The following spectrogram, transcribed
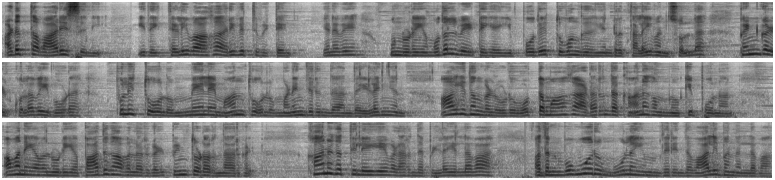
அடுத்த வாரிசு நீ இதை தெளிவாக அறிவித்து விட்டேன். எனவே உன்னுடைய முதல் வேட்டையை இப்போதே துவங்கு என்று தலைவன் சொல்ல பெண்கள் குலவை போட புலித்தோலும் மேலே மான் தோலும் அணிந்திருந்த அந்த இளைஞன் ஆயுதங்களோடு ஓட்டமாக அடர்ந்த கானகம் நோக்கி போனான். அவனை அவனுடைய பாதுகாவலர்கள் பின்தொடர்ந்தார்கள். கானகத்திலேயே வளர்ந்த பிள்ளையல்லவா? அதன் ஒவ்வொரு மூலையும் தெரிந்த வாலிபன் அல்லவா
